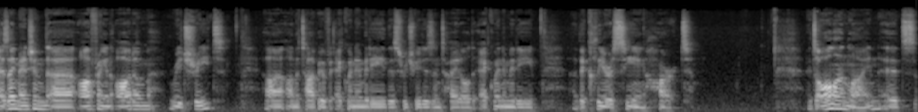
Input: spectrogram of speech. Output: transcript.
as I mentioned, uh, offering an autumn retreat uh, on the topic of equanimity. This retreat is entitled Equanimity, the Clear Seeing Heart. It's all online. It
